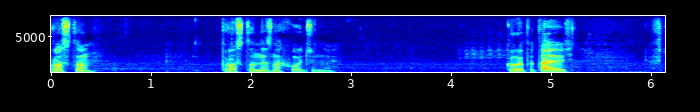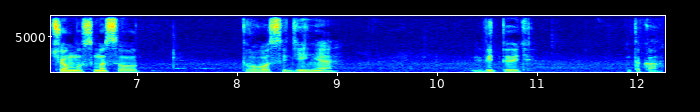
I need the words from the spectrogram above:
Просто, просто незнаходження. Коли питають, в чому смисл твого сидіння, відповідь така.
